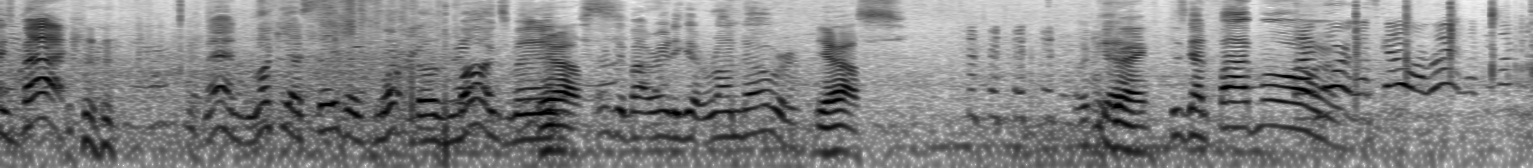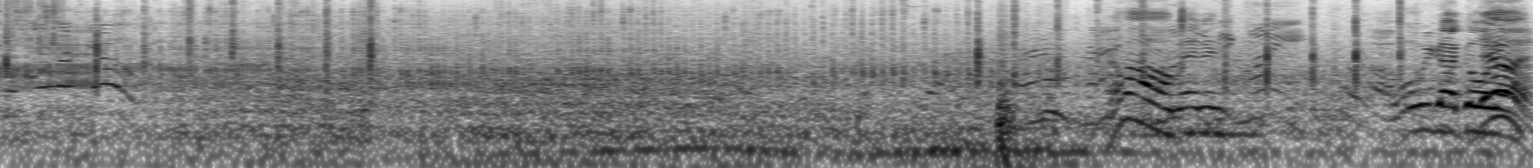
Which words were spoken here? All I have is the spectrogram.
he's back. man, lucky I saved those mu those mugs, man. Yes. They're about ready to get runned over. Yes. Okay. Okay. He's got five more. Five more. Let's go. All right. Lucky, lucky. Let's go. Let's go. Come on, baby. Big money. Uh, what we got going Do on?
